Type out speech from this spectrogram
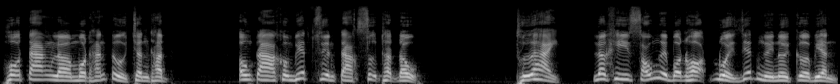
Hồ Tàng là một hán tử chân thật, Ông ta không biết xuyên tạc sự thật đâu. Thứ hai là khi sáu người bọn họ đuổi giết người nơi cửa biển.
